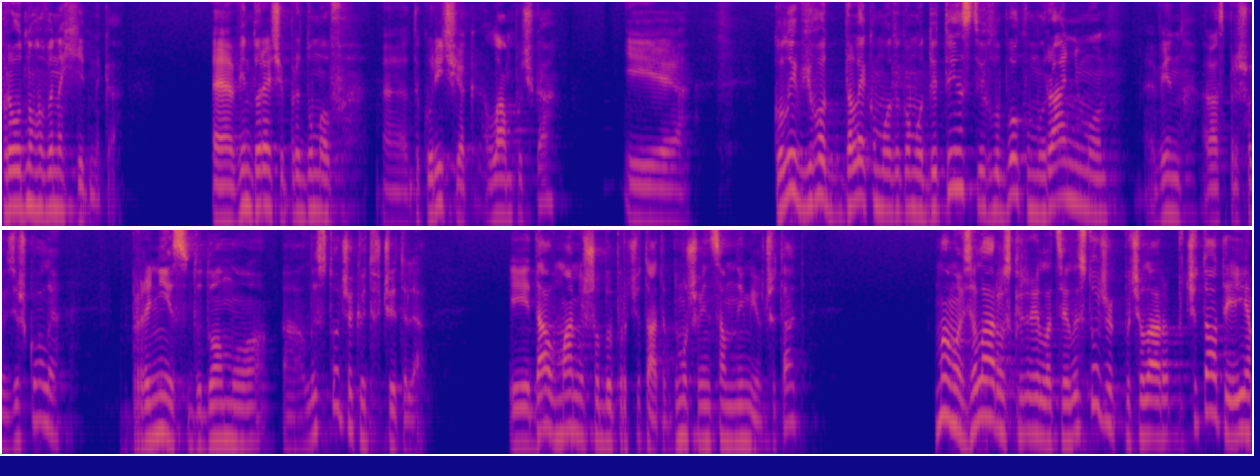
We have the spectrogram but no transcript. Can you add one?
про одного винахідника. Е, Він, до речі, придумав е, таку річ, як лампочка. І коли в його далекому такому дитинстві, глибокому, ранньому, він раз прийшов зі школи, приніс додому листочок від вчителя і дав мамі, щоб прочитати, тому що він сам не вмів читати. Мама взяла, розкрила цей листочок, почала читати і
